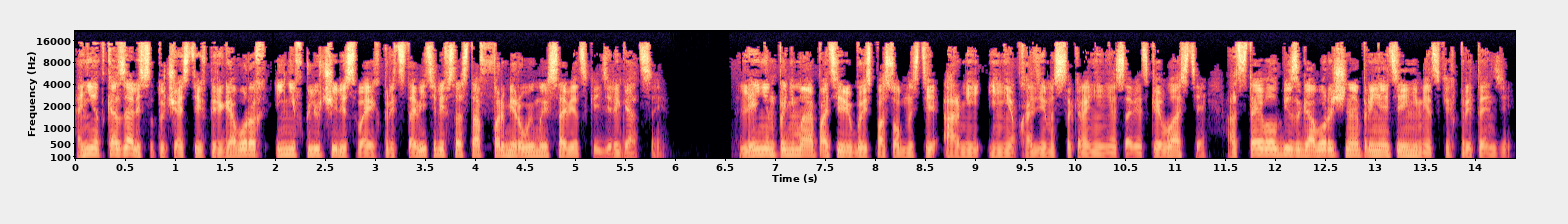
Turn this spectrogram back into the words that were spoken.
Они отказались от участия в переговорах и не включили своих представителей в состав формируемой советской делегации. Ленин, понимая потерю боеспособности армии и необходимость сохранения советской власти, отстаивал безоговорочное принятие немецких претензий.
